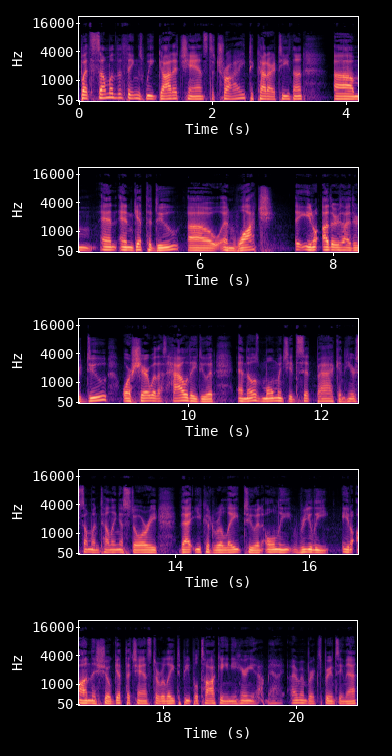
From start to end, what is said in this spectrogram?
But some of the things we got a chance to try to cut our teeth on, um, and and get to do uh, and watch. uh, You know, others either do or share with us how they do it, and those moments you'd sit back and hear someone telling a story that you could relate to, and only really you know on this show get the chance to relate to people talking, and you hearing, oh, man, I remember experiencing that,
